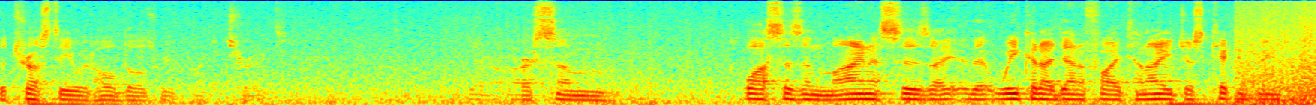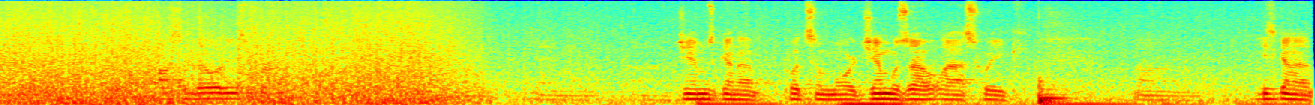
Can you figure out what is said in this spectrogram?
the trustee would hold those repurchase rights. There are some pluses and minuses I- that we could identify tonight, just kicking things around, possibilities for us. Uh, Jim's gonna put some more, Jim was out last week. Um, He's gonna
